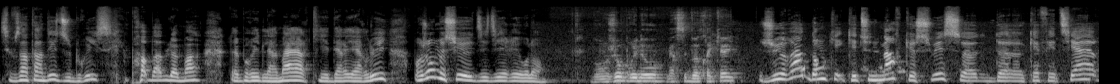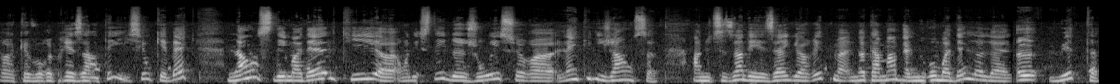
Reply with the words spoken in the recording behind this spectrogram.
si vous entendez du bruit, c'est probablement le bruit de la mer qui est derrière lui. Bonjour, Monsieur Didier Réolon. Bonjour Bruno, merci de votre accueil. Jura, donc, qui est une marque suisse de cafetière que vous représentez ici au Québec, lance des modèles qui euh, ont décidé de jouer sur euh, l'intelligence en utilisant des algorithmes, notamment ben, le nouveau modèle, le E8,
